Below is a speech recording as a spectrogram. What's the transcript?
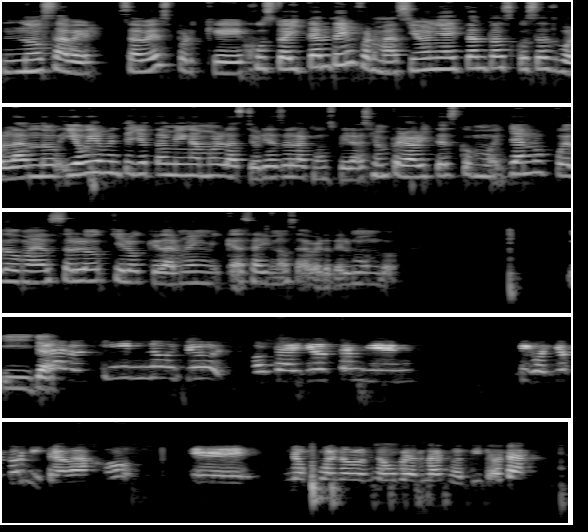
no saber, ¿sabes? Porque justo hay tanta información y hay tantas cosas volando y obviamente yo también amo las teorías de la conspiración, pero ahorita es como ya no puedo más, solo quiero quedarme en mi casa y no saber del mundo. Claro, sí, no, yo, o sea, yo también, digo, yo por mi trabajo eh, no puedo no ver las noticias, o sea,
